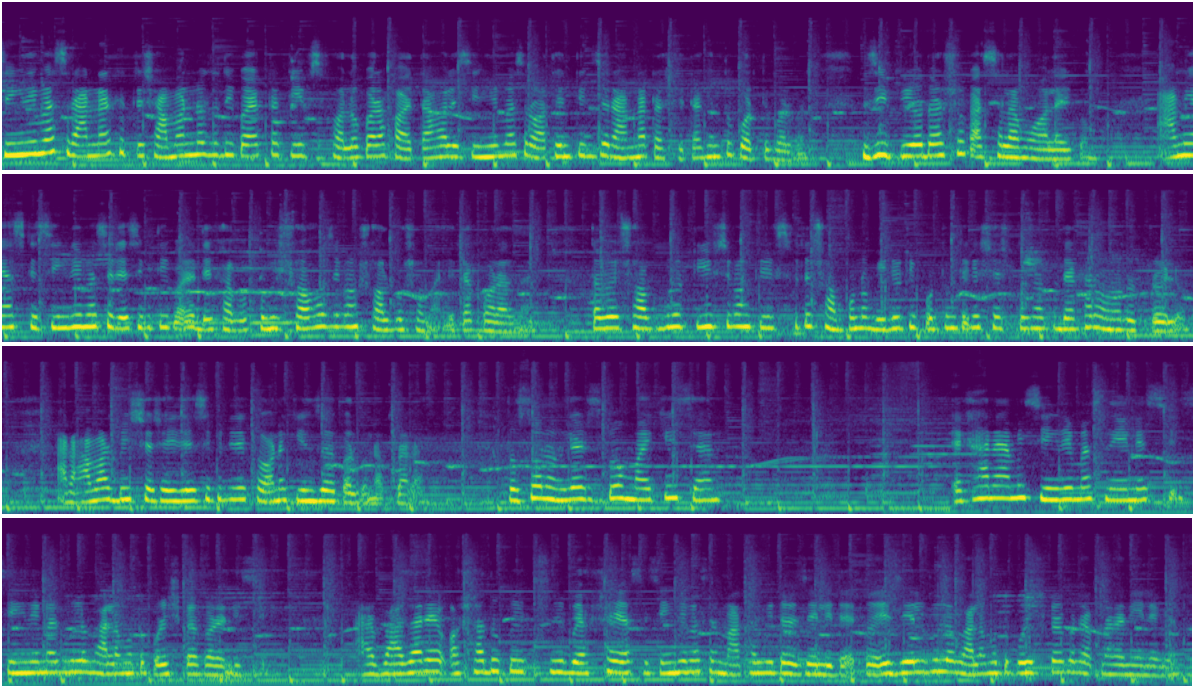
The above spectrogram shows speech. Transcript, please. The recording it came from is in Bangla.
চিংড়ি মাছ রান্নার ক্ষেত্রে সামান্য যদি কয়েকটা টিপস ফলো করা হয়, তাহলে চিংড়ি মাছের অথেন্টিক যে রান্নাটা, সেটা কিন্তু করতে পারবেন। জি, প্রিয় দর্শক, আসসালামু আলাইকুম। আমি আজকে চিংড়ি মাছের রেসিপিটি করে দেখাবো খুবই সহজ এবং স্বল্প সময়, এটা করা যায়। তবে সবগুলো টিপস এবং টিপস পেতে সম্পূর্ণ ভিডিওটি প্রথম থেকে শেষ পর্যন্ত দেখার অনুরোধ রইল। আর আমার বিশ্বাস, এই রেসিপিটি দেখে অনেক এনজয় করবেন আপনারা। তো চলুন লেটস গো মাই কিচেন এখানে আমি চিংড়ি মাছ নিয়ে নিচ্ছি। চিংড়ি মাছগুলো ভালো মতো পরিষ্কার করে নিচ্ছি। আর বাজারে অসাধু কিছু ব্যবসায়ী আছে, চিংড়ি মাছের মাথার ভিতরে জেলি দেয় তো এই জেলগুলো ভালো মতো পরিষ্কার করে আপনারা নিয়ে নেবেন।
